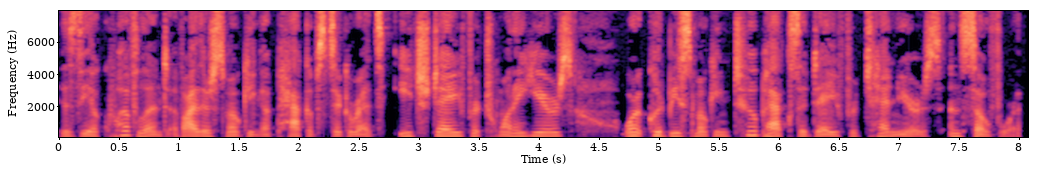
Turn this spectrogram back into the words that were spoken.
is the equivalent of either smoking a pack of cigarettes each day for 20 years, or it could be smoking two packs a day for 10 years, and so forth.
